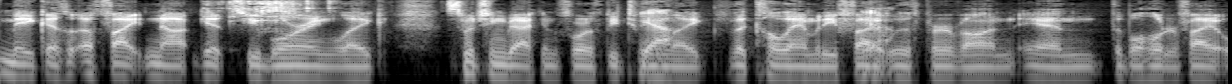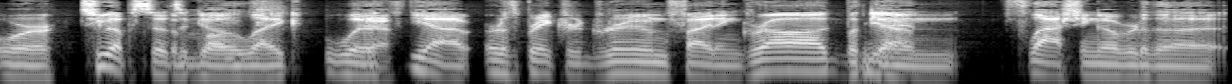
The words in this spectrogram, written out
make a, a fight not get too boring, like switching back and forth between Yeah. like the calamity fight Yeah. with Purvan and the beholder fight, or two episodes The ago, monk. like with yeah. Earthbreaker Groon fighting Grog, but Yeah. then flashing over to the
